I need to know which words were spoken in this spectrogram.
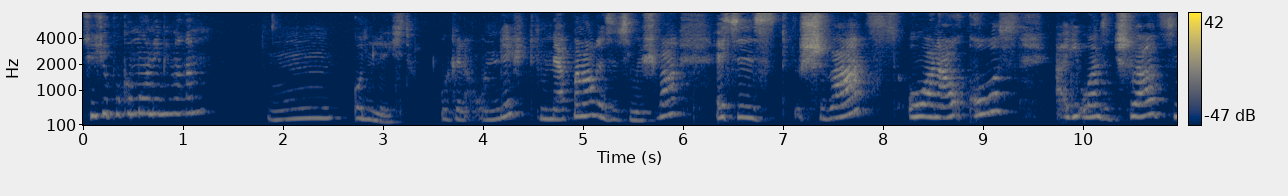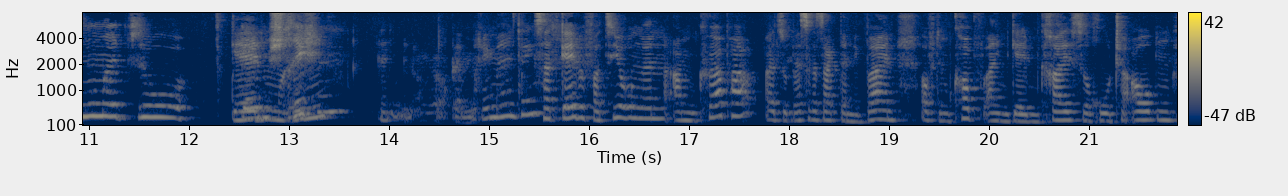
Psycho-Pokémon, nehme ich mal an. Mh, Unlicht. Und genau, und Licht, merkt man auch, es ist ziemlich schwarz. Es ist schwarz, Ohren auch groß. Die Ohren sind schwarz, nur mit so gelben, Gelben Strichen. Genau, Ringen. Es hat gelbe Verzierungen am Körper, also besser gesagt an den Beinen, auf dem Kopf einen gelben Kreis, so rote Augen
